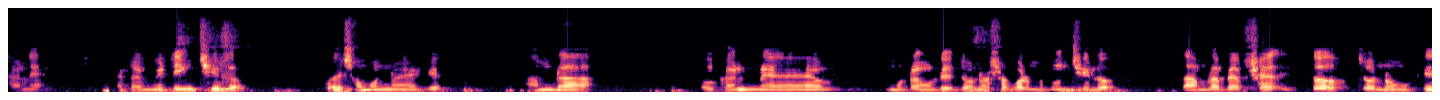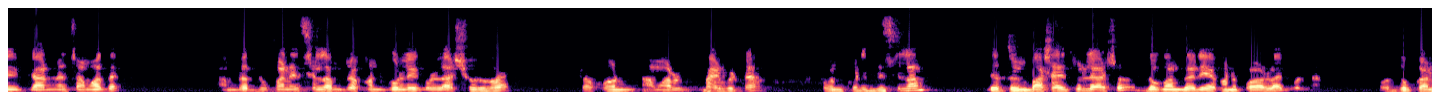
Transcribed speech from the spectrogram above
এখানে একটা মিটিং ছিল ওই সমন্বয়কে আমরা ওখানে মোটামুটি জনসভার মতন ছিল। তা আমরা ব্যবসায়ী তো, চন্দ্রমুখী গার্মেন্টস আমাদের। আমরা দোকানে ছিলাম যখন গুলিগুলা শুরু হয়, তখন আমার ভাই বেটা ফোন করে দিয়েছিলাম যে, তুমি বাসায় চলে আসো, দোকানদারি এখনও করা লাগবে না। ও দোকান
